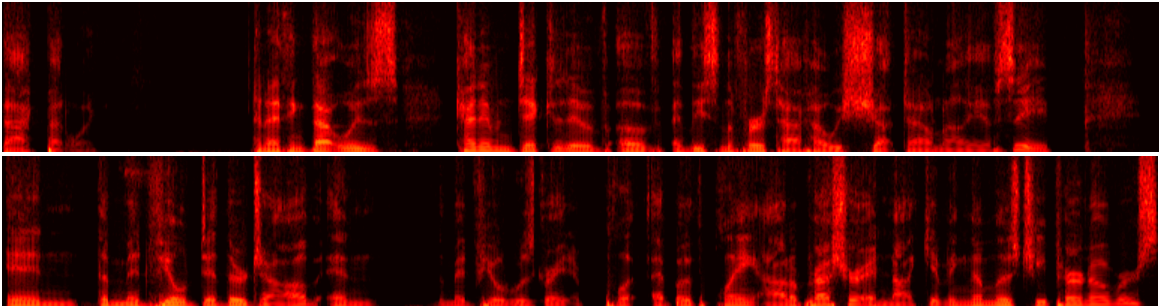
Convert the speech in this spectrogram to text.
backpedaling. And I think that was kind of indicative of, at least in the first half, how we shut down LAFC. And the midfield did their job, and the midfield was great at, pl- at both playing out of pressure and not giving them those cheap turnovers.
